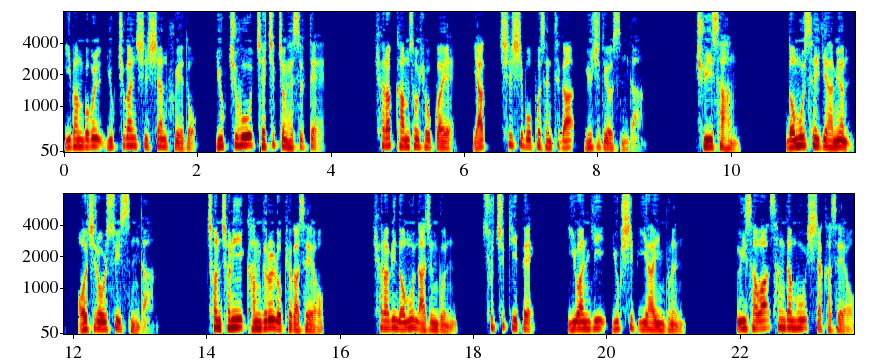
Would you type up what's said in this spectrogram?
이 방법을 6주간 실시한 후에도 6주 후 재측정했을 때 혈압 감소 효과의 약 75%가 유지되었습니다. 주의사항. 너무 세게 하면 어지러울 수 있습니다. 천천히 강도를 높여가세요. 혈압이 너무 낮은 분, 수축기 100, 이완기 60 이하인 분은 의사와 상담 후 시작하세요.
